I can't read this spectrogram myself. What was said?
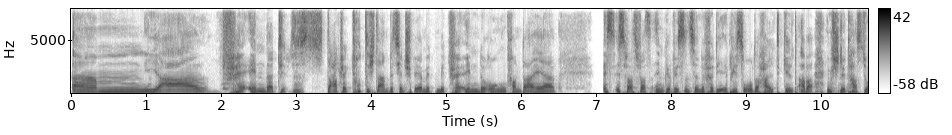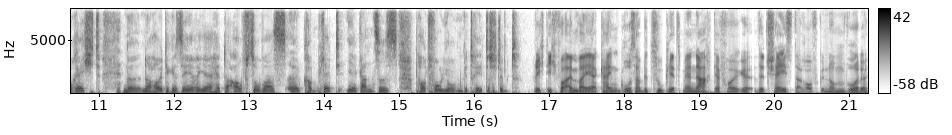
Ähm, ja, verändert. Star Trek tut sich da ein bisschen schwer mit, mit Veränderungen. Von daher es ist was, was im gewissen Sinne für die Episode halt gilt. Aber im Schnitt hast du recht. Eine, eine heutige Serie hätte auf sowas äh, komplett ihr ganzes Portfolio umgedreht. Das stimmt. Richtig, vor allem weil ja kein großer Bezug jetzt mehr nach der Folge The Chase darauf genommen wurde,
